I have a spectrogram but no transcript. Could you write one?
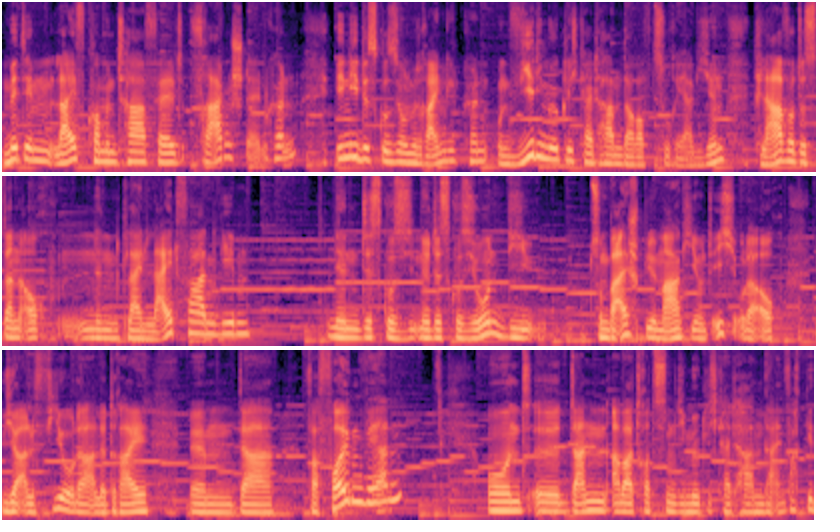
mit dem Live-Kommentarfeld Fragen stellen können, in die Diskussion mit reingehen können und wir die Möglichkeit haben, darauf zu reagieren. Klar wird es dann auch einen kleinen Leitfaden geben, eine, Diskus eine Diskussion, die zum Beispiel Maki und ich oder auch wir alle vier oder alle drei ähm, da verfolgen werden und äh, dann aber trotzdem die Möglichkeit haben, da einfach ge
